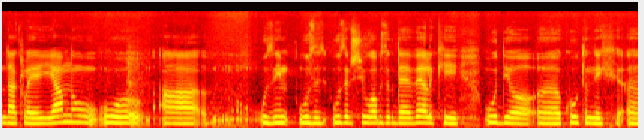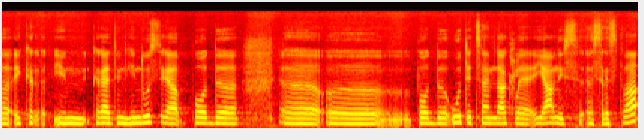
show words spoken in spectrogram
dakle javno a uzim, uzevši u obzir da je veliki udio kulturnih i kreativnih industrija pod, pod utjecajem dakle javnih sredstva,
